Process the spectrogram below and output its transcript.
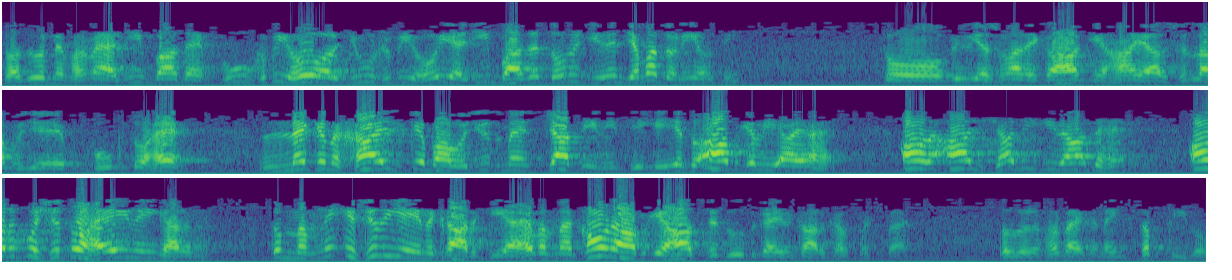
تو حضور نے فرمایا، عجیب بات ہے، بھوک بھی ہو اور جھوٹ بھی ہو، یہ عجیب بات ہے، دونوں چیزیں جمع تو نہیں ہوتی۔ تو بی بی اسما نے کہا کہ ہاں یا رسول اللہ، مجھے بھوک تو ہے، لیکن خواہش کے باوجود میں چاہتی نہیں تھی کہ یہ تو آپ کے لیے آیا ہے۔ اور آج شادی کی رات ہے، اور کچھ تو ہے ہی نہیں گھر میں۔ تو ہم نے اس لیے انکار کیا ہے، ورنہ کون آپ کے ہاتھ سے دودھ کا انکار کر سکتا ہے؟ تو انہوں نے فرمایا کہ نہیں، سب پی لو۔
